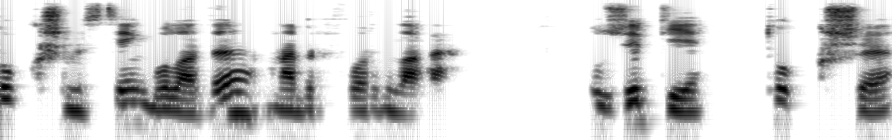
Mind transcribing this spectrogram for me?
ток күшіміз тең болады мына бір формулаға бұл жерде ток күші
